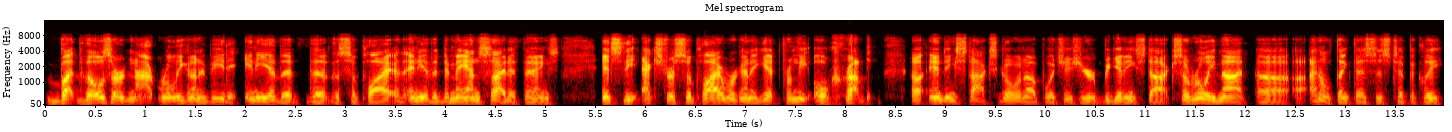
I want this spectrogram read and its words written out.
but those are not really going to be to any of the the the supply, any of the demand side of things. It's the extra supply we're going to get from the old crop uh, ending stocks going up, which is your beginning stock. So really not. Uh, I don't think this is typically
